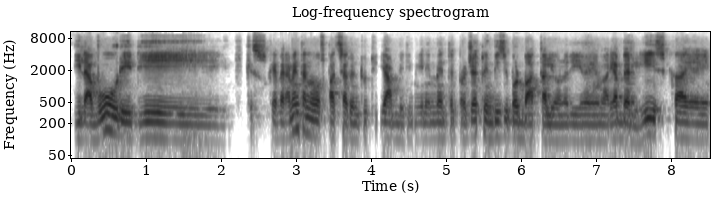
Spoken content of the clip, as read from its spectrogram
di lavori di, che, che, veramente hanno spaziato in tutti gli ambiti. Mi viene in mente il progetto Invisible Battalion di Maria Berlisca, e,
